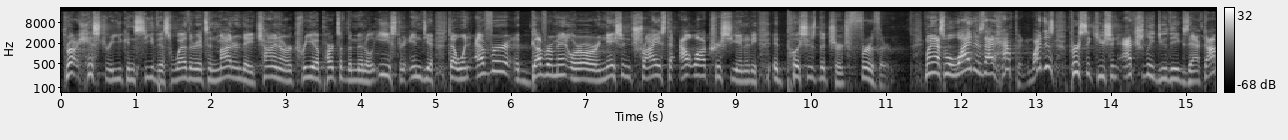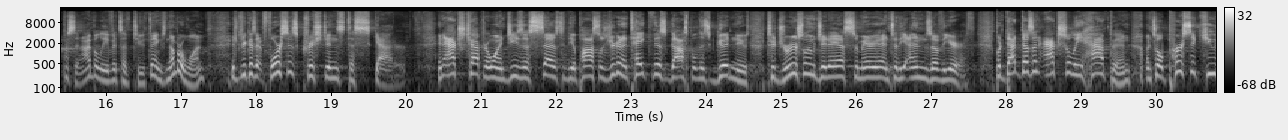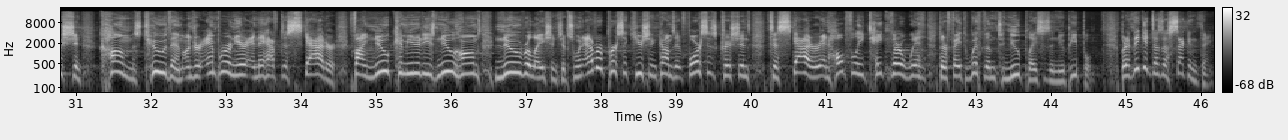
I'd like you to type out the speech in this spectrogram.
Throughout history, you can see this, whether it's in modern day China or Korea, parts of the Middle East or India, that whenever a government or, a nation tries to outlaw Christianity, it pushes the church further. You might ask, well, why does that happen? Why does persecution actually do the exact opposite? And I believe it's of two things. Number one, it's because it forces Christians to scatter. In Acts chapter 1, Jesus says to the apostles, You're going to take this gospel, this good news, to Jerusalem, Judea, Samaria, and to the ends of the earth. But that doesn't actually happen until persecution comes to them under Emperor Nero and they have to scatter, find new communities, new homes, new relationships. Whenever persecution comes, it forces Christians to scatter and hopefully take their, with, their faith with them to new places and new people. But I think it does a second thing.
